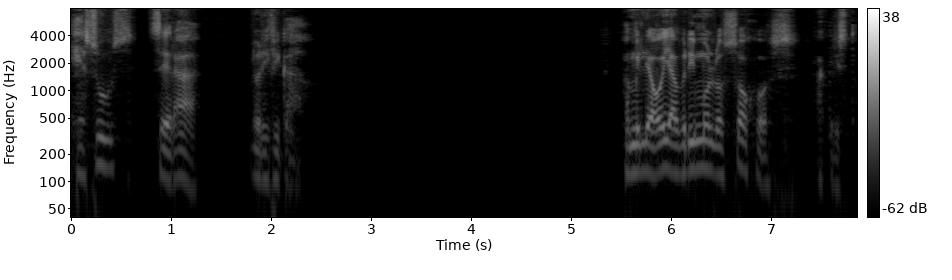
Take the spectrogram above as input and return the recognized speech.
Jesús será glorificado. Familia, hoy abrimos los ojos a Cristo.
